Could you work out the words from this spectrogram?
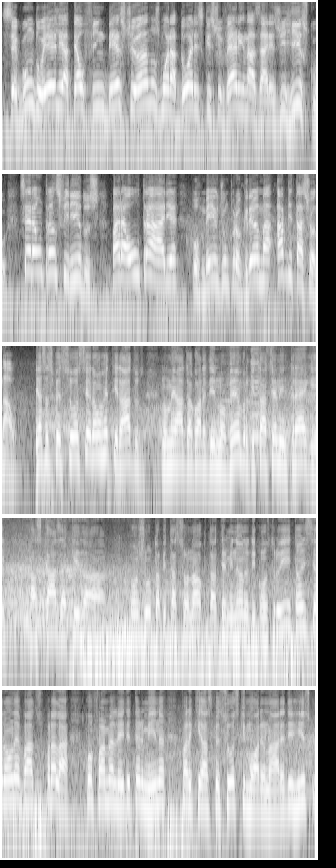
Segundo ele, até o fim deste ano, os moradores que estiverem nas áreas de risco serão transferidos para outra área por meio de um programa habitacional. E essas pessoas serão retiradas no meados agora de novembro, que está sendo entregue as casas aqui do conjunto habitacional que está terminando de construir, então eles serão levados para lá, conforme a lei determina, para que as pessoas que moram na área de risco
